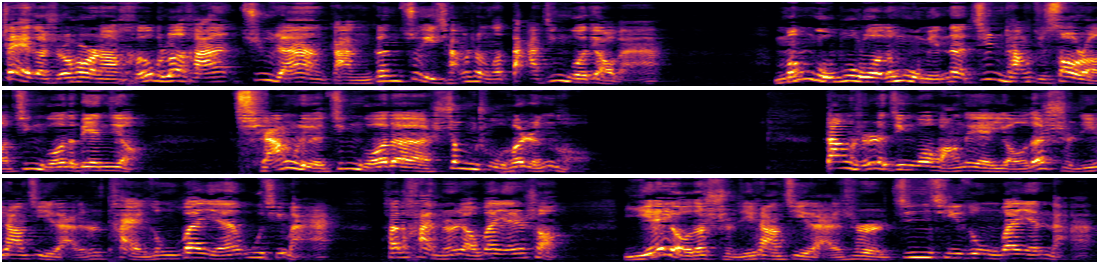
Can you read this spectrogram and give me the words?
这个时候呢，和不勒汗居然敢跟最强盛的大金国叫板。蒙古部落的牧民呢，经常去骚扰金国的边境，强掠金国的牲畜和人口。当时的金国皇帝，有的史籍上记载的是太宗完颜乌齐买，他的汉名叫完颜晟；也有的史籍上记载的是金熙宗完颜亶。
